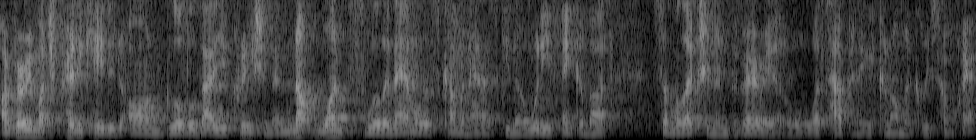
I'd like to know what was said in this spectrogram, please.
are very much predicated on global value creation. And not once will an analyst come and ask, you know, what do you think about some election in Bavaria or what's happening economically somewhere.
